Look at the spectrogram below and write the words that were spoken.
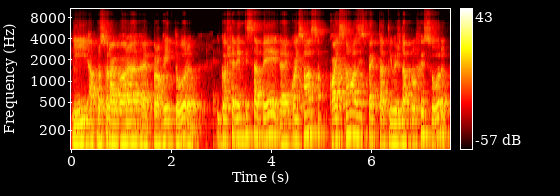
e. A professora agora é pró-reitora. Gostaria de saber é, quais, são as, quais são as expectativas da professora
